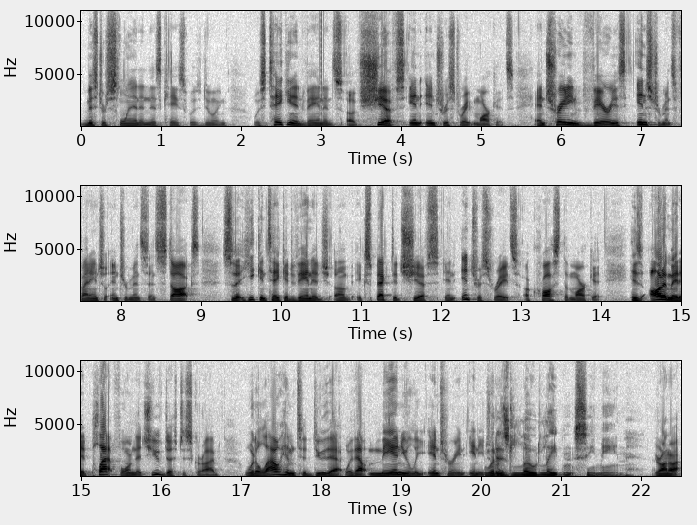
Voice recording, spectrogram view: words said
Mr. Slynn in this case was doing was taking advantage of shifts in interest rate markets and trading various instruments, financial instruments and stocks, so that he can take advantage of expected shifts in interest rates across the market. His automated platform that you've just described would allow him to do that without manually entering any what trade. does low latency mean? Your Honor,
